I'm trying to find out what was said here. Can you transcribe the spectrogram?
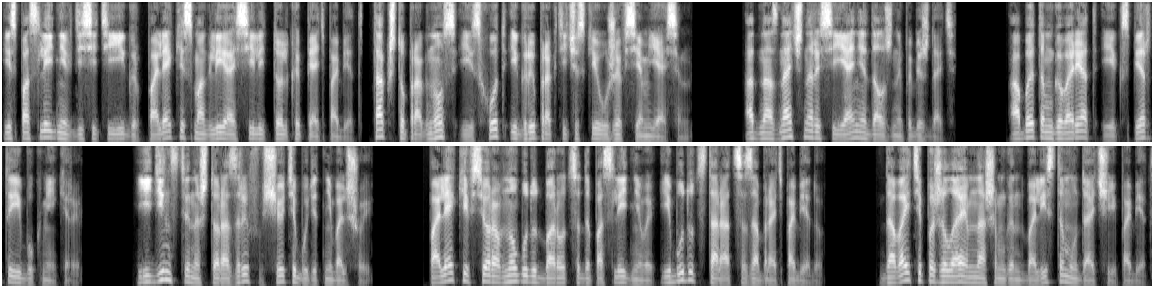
Из последних 10 игр поляки смогли осилить только 5 побед. Так что прогноз и исход игры практически уже всем ясен. Однозначно россияне должны побеждать. Об этом говорят и эксперты, и букмекеры. Единственное, что разрыв в счете будет небольшой. Поляки все равно будут бороться до последнего и будут стараться забрать победу. Давайте пожелаем нашим гандболистам удачи и побед.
